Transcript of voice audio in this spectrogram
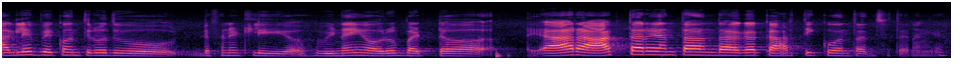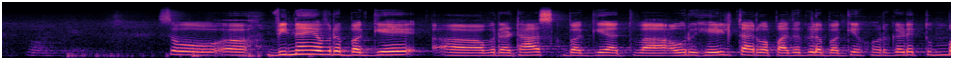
ಆಗಲೇಬೇಕು ಅಂತಿರೋದು ಡೆಫಿನೆಟ್ಲಿ ವಿನಯ್ ಅವರು ಬಟ್ ಯಾರು ಆಗ್ತಾರೆ ಅಂತ ಅಂದಾಗ ಕಾರ್ತಿಕ್ಕು ಅಂತ ಅನಿಸುತ್ತೆ ನನಗೆ ಸೊ ವಿನಯ್ ಅವರ ಬಗ್ಗೆ ಅವರ ಟಾಸ್ಕ್ ಬಗ್ಗೆ ಅಥವಾ ಅವರು ಹೇಳ್ತಾ ಇರುವ ಪದಗಳ ಬಗ್ಗೆ ಹೊರಗಡೆ ತುಂಬ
